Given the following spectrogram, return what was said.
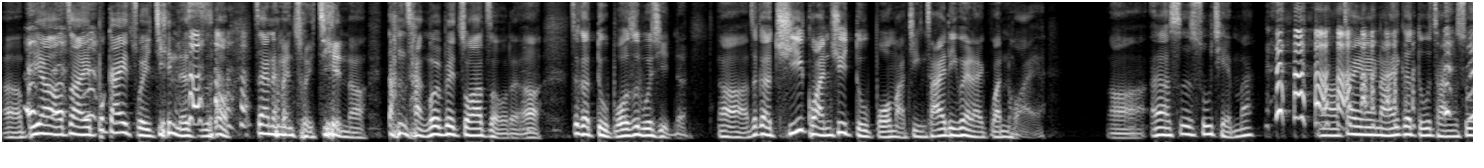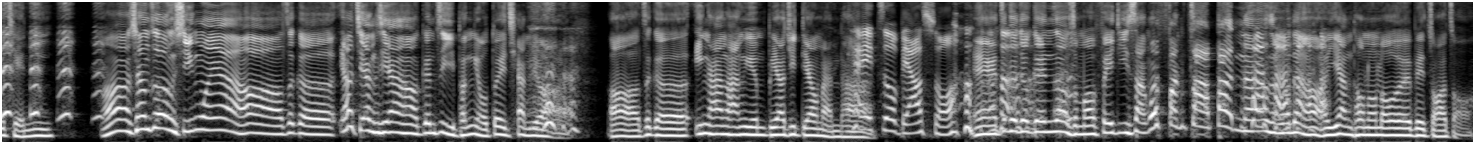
啊，不要在不该嘴贱的时候 在那边嘴贱哦，当场会被抓走的啊。这个赌博是不行的啊，这个取款去赌博嘛，警察一定会来关怀啊。啊，呃，是输钱吗？啊，在哪一个赌场输钱呢？啊，像这种行为啊，啊，这个要降下哈，跟自己朋友对呛就好了。哦，这个银行行员不要去刁难他，可以做不要说。哎，这个就跟那种什么飞机上会放炸弹啊什么的啊一样，通通都会被抓走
